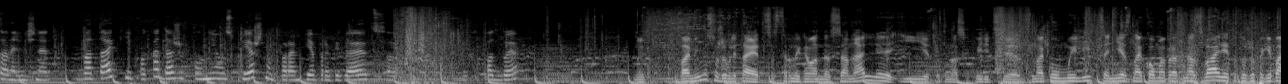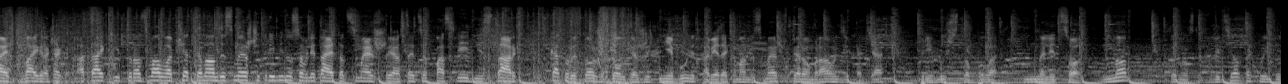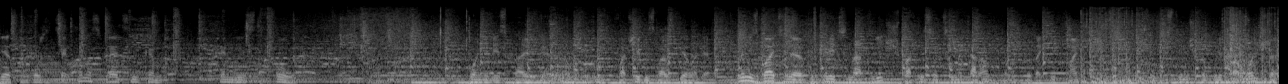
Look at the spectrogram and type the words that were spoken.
стороны начинают в атаке, и пока даже вполне успешно по рампе пробегаются под Б. Ну, два минуса уже влетает со стороны команды Националь. И тут у нас, как видите, знакомые лица, незнакомое, правда, название. Тут уже погибает два игрока атаки. Тут развал вообще от команды Smash. 4 минуса влетает от Smash. И остается последний Старк, который тоже долго жить не будет. Победа команды Smash в первом раунде, хотя преимущество было налицо. Но кто у нас тут влетел такой интересный? Подождите, кто у нас играет с ником Full? Поняли, исправили, вообще без вас сделали. Но не забывайте приходите на Twitch, подписывайтесь на канал, потому что таких матчей стримчиков будет побольше.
